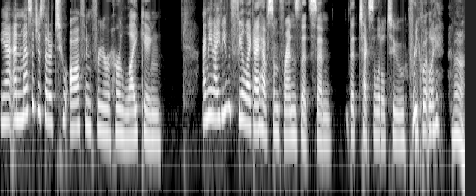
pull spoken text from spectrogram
Yeah, and messages that are too often for your her liking. I mean, I even feel like I have some friends that send that text a little too frequently. Yeah.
